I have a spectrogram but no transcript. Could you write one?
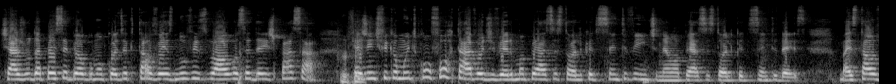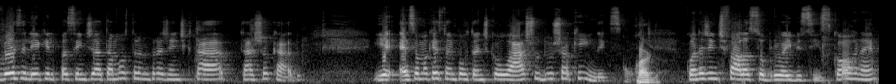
te ajuda a perceber alguma coisa que talvez no visual você deixe passar. Perfeito. Porque a gente fica muito confortável de ver uma PA sistólica de 120, né? Uma PA sistólica de 110. Mas talvez ali aquele paciente já está mostrando pra gente que está tá chocado. E essa é uma questão importante que eu acho do choque index. Concordo. Quando a gente fala sobre o ABC score, né?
